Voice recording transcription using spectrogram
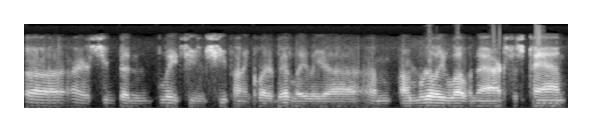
uh, I you've been late season sheep hunting quite a bit lately. Uh, I'm I'm really loving the Axis pant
